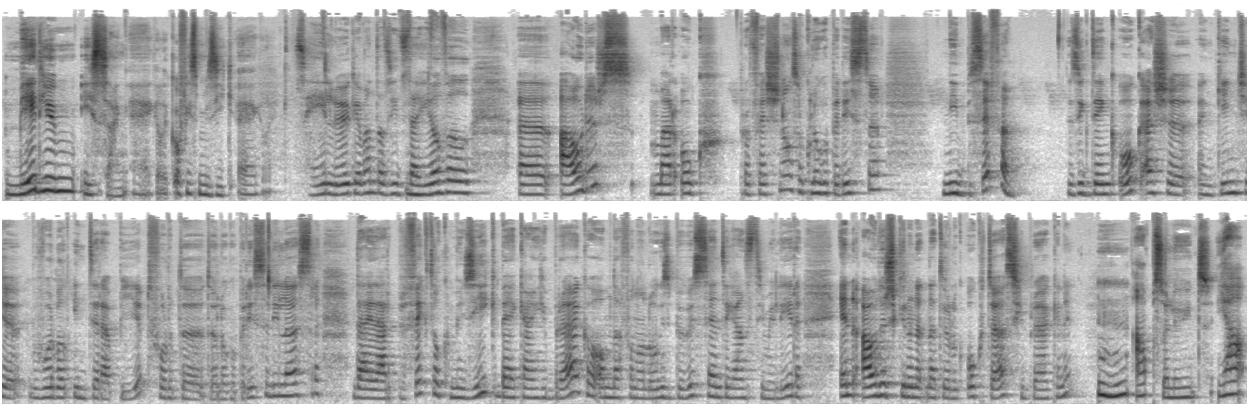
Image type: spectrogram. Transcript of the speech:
medium is zang eigenlijk, of is muziek eigenlijk. Dat is heel leuk, hè, want dat is iets dat heel veel uh, ouders, maar ook professionals, ook logopedisten, niet beseffen. Dus ik denk ook als je een kindje bijvoorbeeld in therapie hebt, voor de, de logopedisten die luisteren, dat je daar perfect ook muziek bij kan gebruiken om dat fonologisch bewustzijn te gaan stimuleren. En ouders kunnen het natuurlijk ook thuis gebruiken. Hè? Mm absoluut. Ja,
